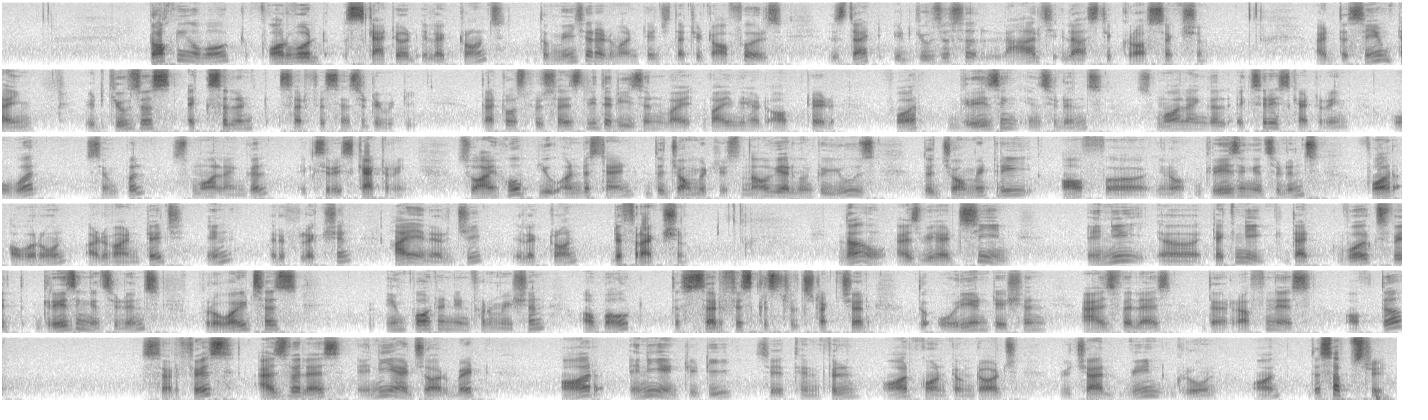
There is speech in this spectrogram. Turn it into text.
Talking about forward scattered electrons, the major advantage that it offers is that it gives us a large elastic cross section. At the same time, it gives us excellent surface sensitivity. That was precisely the reason why, why we had opted for grazing incidence small angle X-ray scattering over simple small angle X-ray scattering. So, I hope you understand the geometry. So, now we are going to use the geometry of uh, you know grazing incidence for our own advantage in reflection high energy electron diffraction. Now, as we had seen any uh, technique that works with grazing incidence provides us important information about the surface crystal structure, the orientation as well as the roughness of the surface as well as any adsorbate or any entity say thin film or quantum dots which are being grown on the substrate.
